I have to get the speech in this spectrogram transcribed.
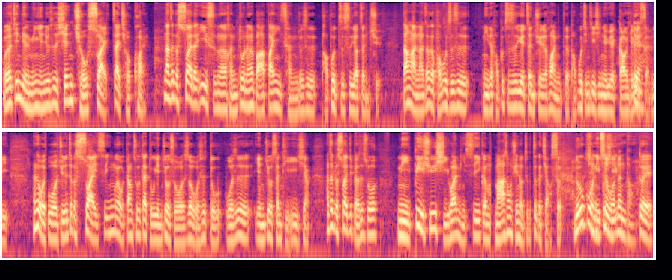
我的经典的名言就是先求帅，再求快。那这个帅的意思呢？很多人会把它翻译成就是跑步姿势要正确。当然了，这个跑步姿势，你的跑步姿势越正确的话，你的跑步经济性就越高，你就越省力。但是我我觉得这个帅是因为我当初在读研究所的时候，我是读我是研究身体意向。他这个帅就表示说，你必须喜欢你是一个马拉松选手这个这个角色。如果你不自我认同，对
